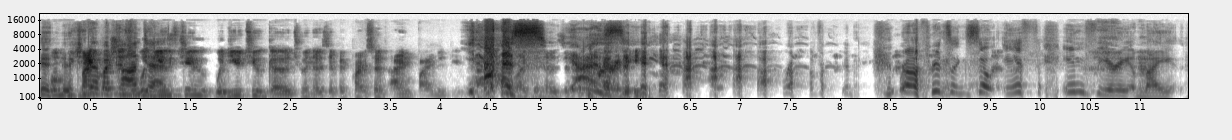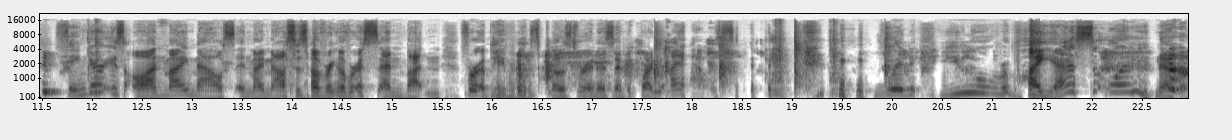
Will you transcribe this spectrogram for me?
Well, We my have a question is, would you two would you two go to an Ozempic party? So if I invited you, to, Yes, like an Ozempic yes. party. Robert, Robert's like, so if in theory my finger is on my mouse and my mouse is hovering over a send button for a paperless post for an Ozempic party at my house, would you reply yes or no?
